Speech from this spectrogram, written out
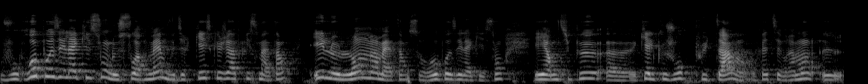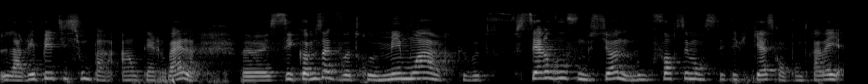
Vous reposez la question le soir même, vous dire qu'est-ce que j'ai appris ce matin? Et le lendemain matin se reposer la question et un petit peu euh, quelques jours plus tard, en fait c'est vraiment la répétition par intervalle. Euh, c'est comme ça que votre mémoire, que votre cerveau fonctionne, donc forcément c'est efficace quand on travaille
